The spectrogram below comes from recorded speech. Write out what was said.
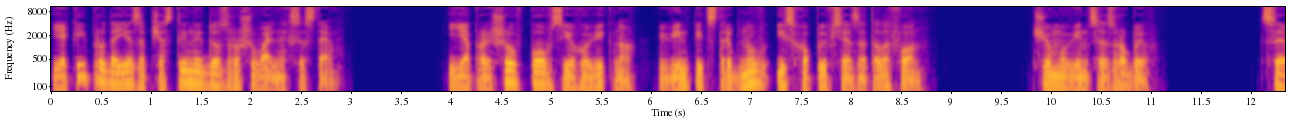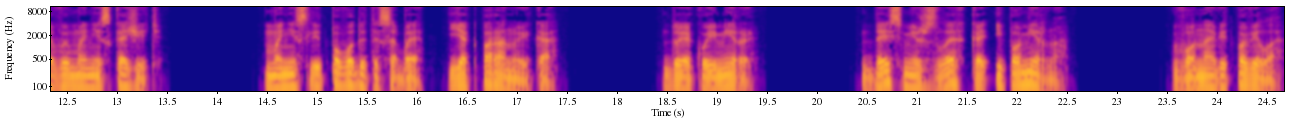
який продає запчастини до зрошувальних систем. Я пройшов повз його вікно, він підстрибнув і схопився за телефон. Чому він це зробив? Це ви мені скажіть. Мені слід поводити себе, як парануїка. До якої міри? Десь між злегка і помірно. Вона відповіла.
